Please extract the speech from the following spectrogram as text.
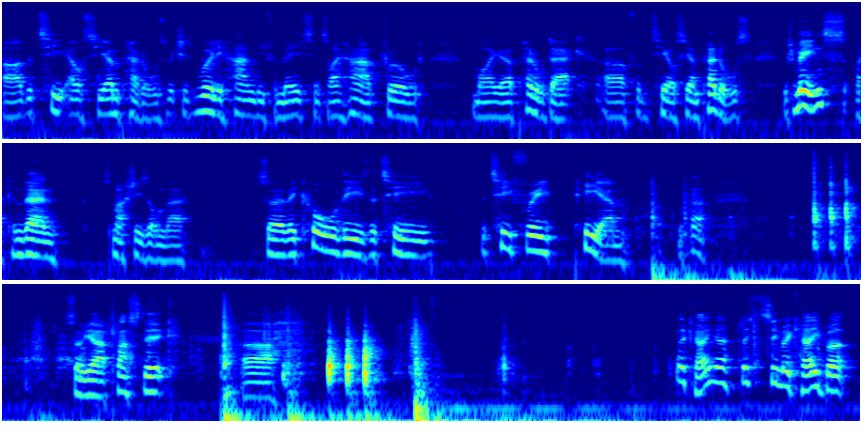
uh, the TLCM pedals, which is really handy for me since I have drilled my uh, pedal deck uh, for the TLCM pedals, which means I can then smash these on there. So they call these the T the T3 PM. so yeah, plastic. Okay, yeah, they seem okay, but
